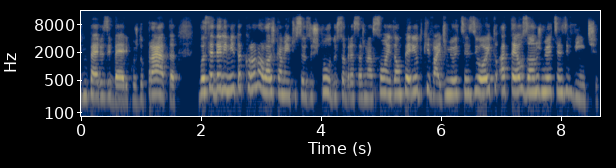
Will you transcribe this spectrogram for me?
Impérios Ibéricos do Prata, você delimita cronologicamente os seus estudos sobre essas nações a um período que vai de 1808 até os anos 1820.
